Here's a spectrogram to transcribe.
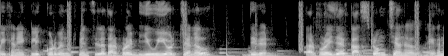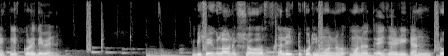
ওইখানে ক্লিক করবেন পেন্সিলে তারপরে ভিউ ইয়োর চ্যানেল দিবেন। তারপর এই যে কাস্টম চ্যানেল এখানে ক্লিক করে দেবেন। বিষয়গুলো অনেক সহজ, খালি একটু কঠিন মনে মনে হতো এই যে রিটার্ন টু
